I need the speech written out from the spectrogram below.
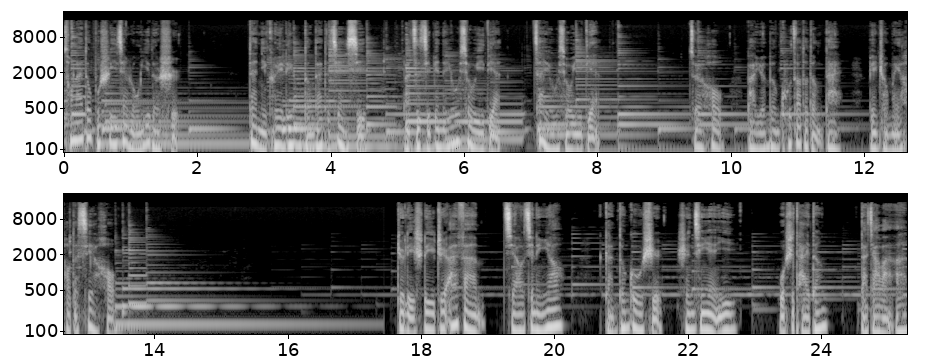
从来都不是一件容易的事，但你可以利用等待的间隙，把自己变得优秀一点，再优秀一点，最后把原本枯燥的等待变成美好的邂逅。这里是荔枝 FM 七幺七零幺，感动故事深情演绎，我是台灯，大家晚安。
